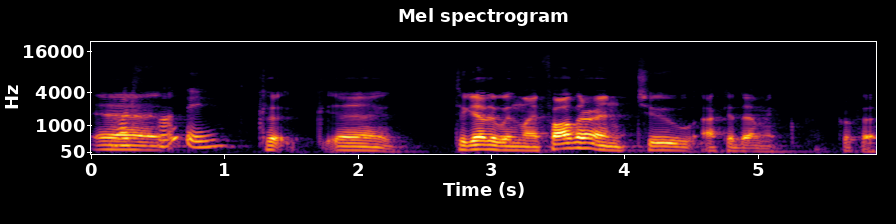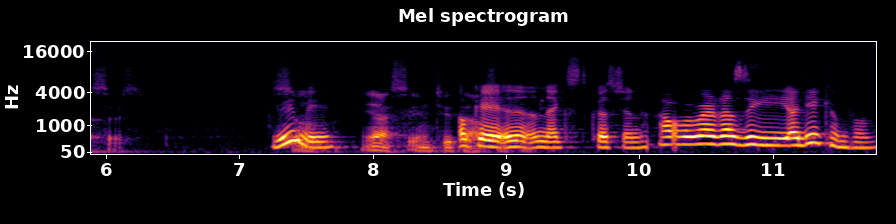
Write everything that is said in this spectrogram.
What Uh, funny. uh, together with my father and two academic professors. So, Really? yes, in 2000. Okay, uh, next question. How, where does the idea come from?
